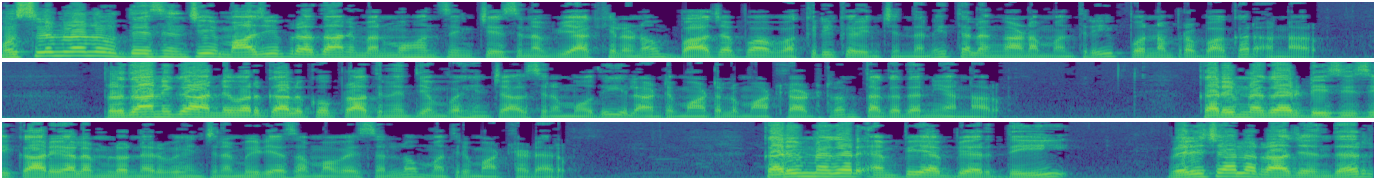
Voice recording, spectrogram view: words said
ముస్లింలను ఉద్దేశించి మాజీ ప్రధాని మన్మోహన్ సింగ్ చేసిన వ్యాఖ్యలను భాజపా వక్రీకరించిందని తెలంగాణ మంత్రి పొన్నం ప్రభాకర్ అన్నారు. ప్రధానిగా అన్ని వర్గాలకు ప్రాతినిధ్యం వహించాల్సిన మోదీ ఇలాంటి మాటలు మాట్లాడటం తగదని అన్నారు. కరీంనగర్ డీసీసీ కార్యాలయంలో నిర్వహించిన మీడియా సమావేశంలో మంత్రి మాట్లాడారు. కరీంనగర్ ఎంపీ అభ్యర్థి వెలిచాల రాజేందర్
